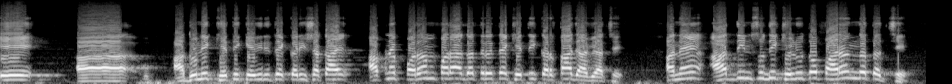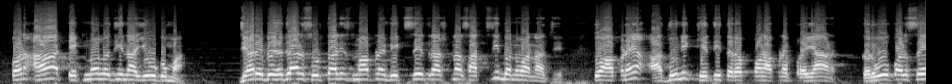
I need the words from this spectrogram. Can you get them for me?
એ આધુનિક ખેતી કેવી રીતે કરી શકાય, આપણે પરંપરાગત રીતે ખેતી કરતા જ આવ્યા છે. અને આજ દિન સુધી ખેડૂતો પારંગત જ છે. પણ આ ટેકનોલોજીના યુગમાં, જ્યારે બે હજાર સુડતાલીસમાં આપણે વિકસિત રાષ્ટ્રના સાક્ષી બનવાના છે તો આપણે આધુનિક ખેતી તરફ પણ આપણે પ્રયાણ કરવું પડશે.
